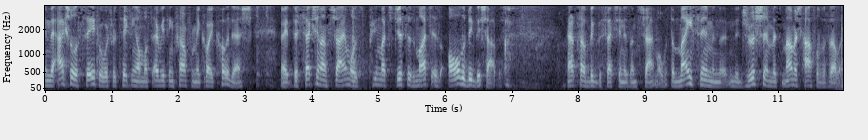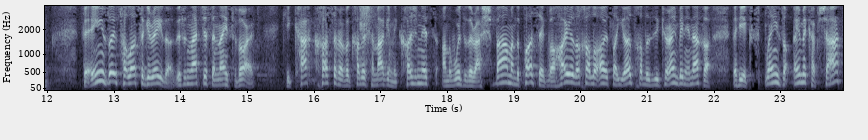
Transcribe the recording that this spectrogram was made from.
in the actual Sefer, which we're taking almost everything from, from Mekoi Kodesh, right, the section on Shtraimel is pretty much just as much as all the Bigdei Shabbos. That's how big the section is on Shtraimel. With the Maisim and the, and the Drushim, it's mamish half of a felon. This is not just a nice vart. On the words of the Rashbam on the pasuk that he explains the Omek Hapshat.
